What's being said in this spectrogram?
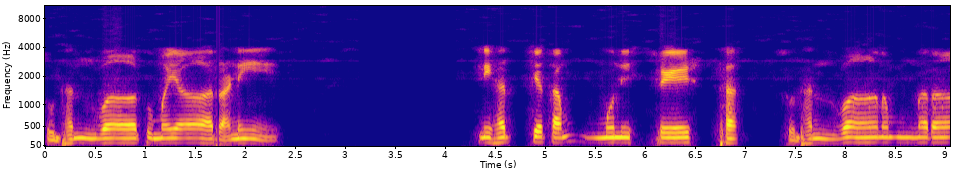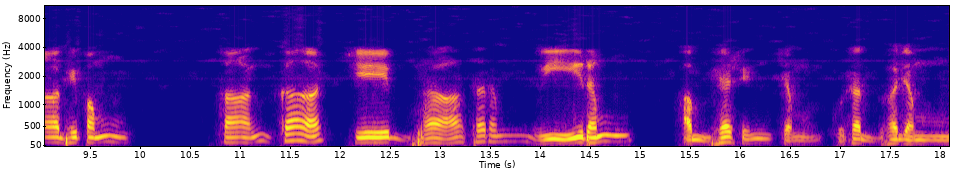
सुधन्वातु मया रणे। निहत्य तम् मुनिश्रेष्ठ। सुधन्वानम् नराधिपम्। साङ्काच्ये भ्रातरम् वीरम्। अभ्यषिञ्चम् कुशध्वजम्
